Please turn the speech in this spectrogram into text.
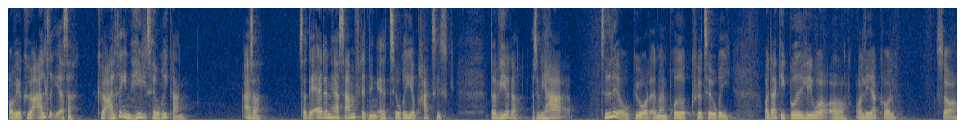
Og vi kører aldrig, altså, kører aldrig en hel teorigang. Altså, så det er den her sammenflætning af teori og praktisk, der virker. Altså, vi har tidligere jo gjort, at man prøvede at køre teori, og der gik både elever og, og lærer kold. Så,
